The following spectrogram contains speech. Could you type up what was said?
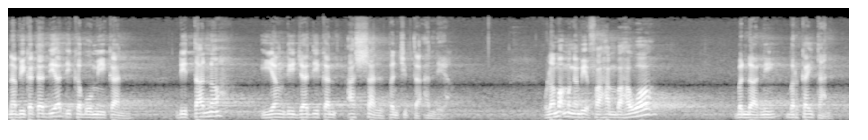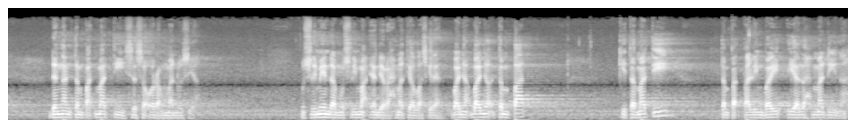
Nabi kata dia dikebumikan di tanah yang dijadikan asal penciptaan dia. Ulama mengambil faham bahawa benda ni berkaitan dengan tempat mati seseorang manusia. Muslimin dan muslimat yang dirahmati Allah sekalian banyak-banyak tempat kita mati tempat paling baik ialah Madinah.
